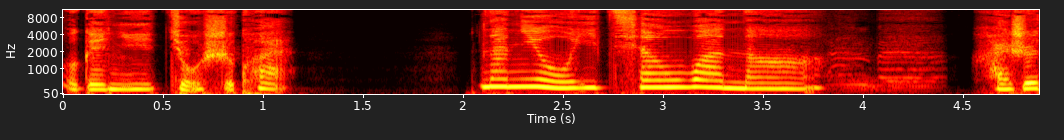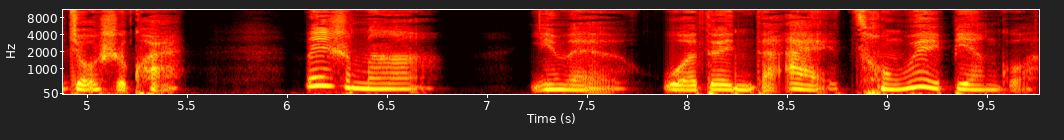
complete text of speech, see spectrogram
我给你九十块。那你有一千万呢？还是九十块？为什么？因为我对你的爱从未变过。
